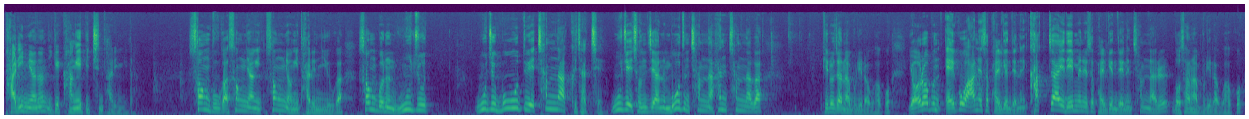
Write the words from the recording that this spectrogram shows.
달이면은 이게 강에 비친 달입니다. 성부가 성량이, 성령이 다른 이유가 성부는 우주, 우주 모두의 참나 그 자체, 우주에 존재하는 모든 참나, 한 참나가 비로자나불이라고 하고 여러분 에고 안에서 발견되는 각자의 내면에서 발견되는 참나를 노사나불이라고 하고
